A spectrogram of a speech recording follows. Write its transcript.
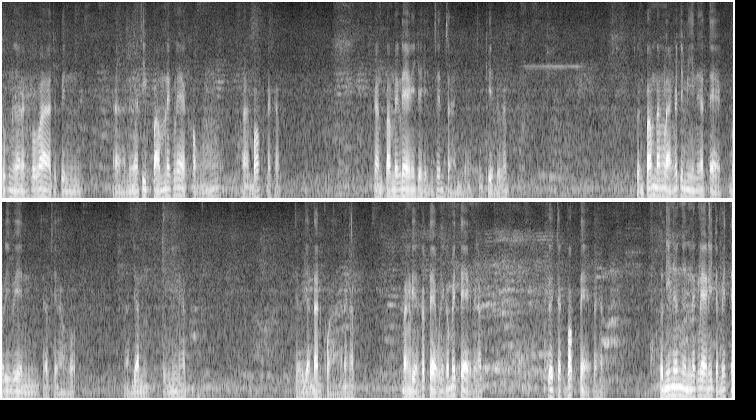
ทุกเนื้อนะครับ เพราะว่าจะเป็นเนื้อที่ปั๊มแรก ๆของอบล็อกนะครับ การปั๊มแรก ๆ นี่จะเห็นเส้นสายหมดแล้วสังเกตดูครับ ส่วนปั๊มหลังๆก็จะมีเนื้อแตกบริเวณแถวๆ ยันตรงนี้นะครับ แถวยันด้านขวานะครับ บางเหรียญก็แตกบางเหรียญก็ไม่แตกนะครับ เกิดจากบล็อกแตกนะครับ ตัวนี้เนื้อเงินแรกๆ นี่จะไม่แต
